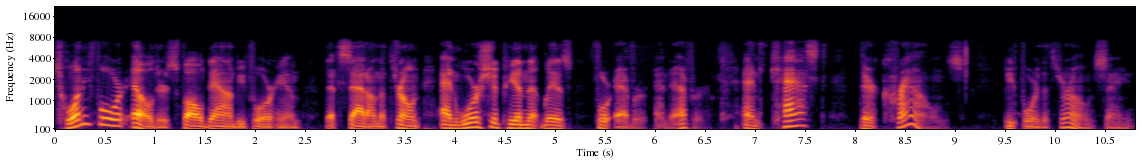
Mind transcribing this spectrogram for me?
24 elders fall down before him that sat on the throne and worship him that lives forever and ever, and cast their crowns before the throne, saying,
